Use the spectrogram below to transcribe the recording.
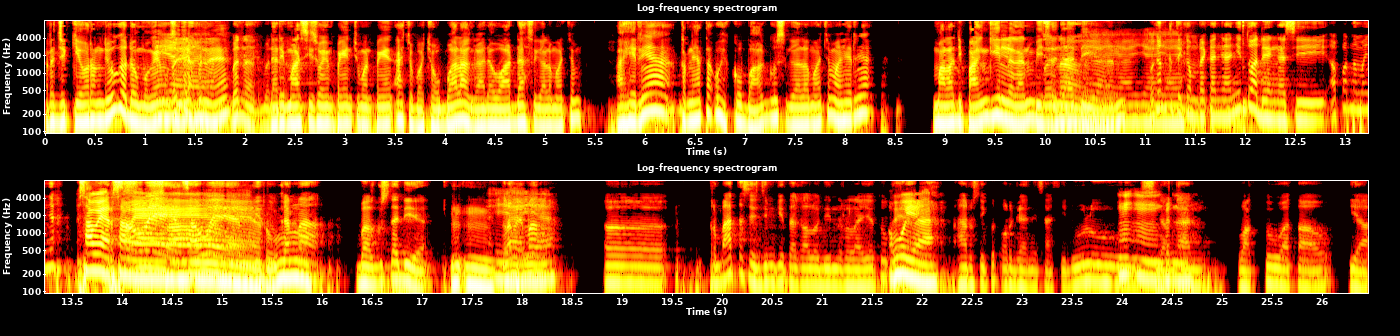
rezeki orang juga dong bang ya maksudnya Iya. bener ya. Bener, bener. Dari mahasiswa yang pengen cuman pengen ah coba-coba lah nggak ada wadah segala macam. Akhirnya ternyata, oh kok bagus segala macam. Akhirnya malah dipanggil kan bisa Bener. jadi Iya, kan. iya, iya, Bahkan iya. ketika mereka nyanyi tuh ada yang ngasih apa namanya? sawer, sawer. sawer, sawer gitu Oh. karena bagus tadi ya. Mm-mm. Iya, Karena memang iya. eh, terbatas ya gym kita kalau di Nerlaya tuh Oh iya. harus ikut organisasi dulu, Mm-mm, sedangkan waktu atau ya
